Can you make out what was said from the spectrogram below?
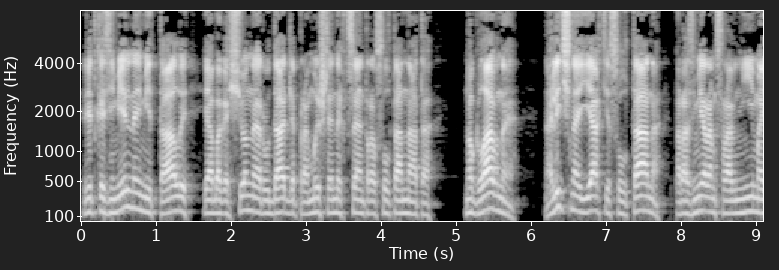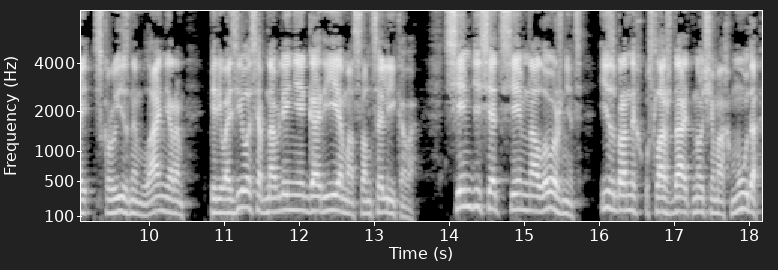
редкоземельные металлы и обогащенная руда для промышленных центров султаната. Но главное, на личной яхте султана, по размерам сравнимой с круизным лайнером – перевозилось обновление гарема Санцеликова. 77 наложниц, избранных услаждать ночи Махмуда,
